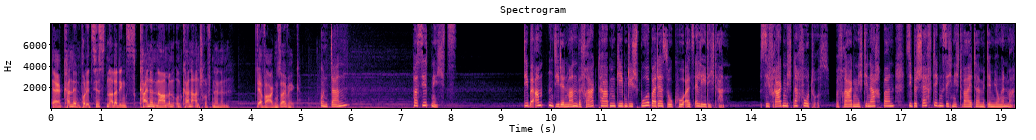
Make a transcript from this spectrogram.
Er kann den Polizisten allerdings keinen Namen und keine Anschrift nennen. Der Wagen sei weg. Und dann passiert nichts. Die Beamten, die den Mann befragt haben, geben die Spur bei der Soko als erledigt an. Sie fragen nicht nach Fotos, befragen nicht die Nachbarn, sie beschäftigen sich nicht weiter mit dem jungen Mann.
